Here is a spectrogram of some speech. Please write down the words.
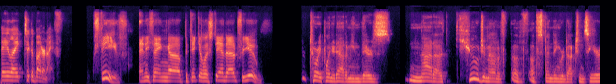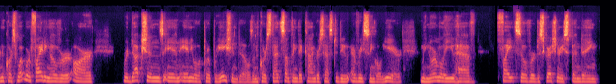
they like took a butter knife. Steve, anything uh, particular stand out for you? Tori pointed out, I mean, there's not a huge amount of, of, of spending reductions here. And of course, what we're fighting over are reductions in annual appropriation bills. And of course, that's something that Congress has to do every single year. I mean, normally you have fights over discretionary spending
